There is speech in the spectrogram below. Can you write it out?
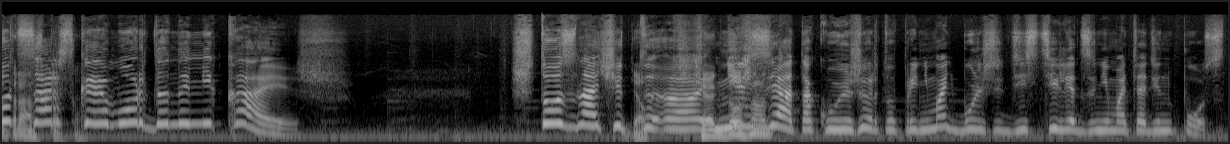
на что транспорта. царская морда намекаешь? Что значит э, нельзя должен... такую жертву принимать больше 10 лет занимать один пост?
